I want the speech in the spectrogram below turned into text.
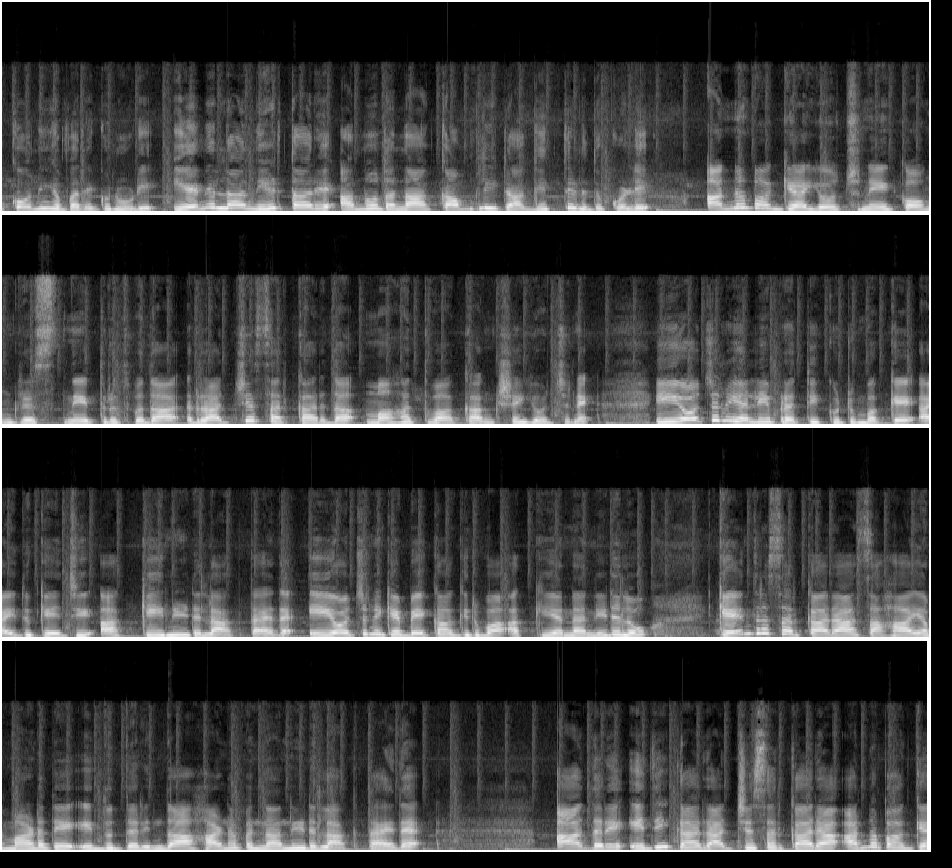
ಕೊನೆಯವರೆಗೂ ನೋಡಿ. ಏನೆಲ್ಲ ನೀಡ್ತಾರೆ ಅನ್ನೋದನ್ನ ಕಂಪ್ಲೀಟ್ ಆಗಿ ತಿಳಿದುಕೊಳ್ಳಿ. ಅನ್ನಭಾಗ್ಯ ಯೋಜನೆ ಕಾಂಗ್ರೆಸ್ ನೇತೃತ್ವದ ರಾಜ್ಯ ಸರ್ಕಾರದ ಮಹತ್ವಾಕಾಂಕ್ಷೆ ಯೋಜನೆ. ಈ ಯೋಜನೆಯಲ್ಲಿ ಪ್ರತಿ ಕುಟುಂಬಕ್ಕೆ ಐದು ಕೆಜಿ ಅಕ್ಕಿ ನೀಡಲಾಗ್ತಾ ಇದೆ. ಈ ಯೋಜನೆಗೆ ಬೇಕಾಗಿರುವ ಅಕ್ಕಿಯನ್ನ ನೀಡಲು ಕೇಂದ್ರ ಸರ್ಕಾರ ಸಹಾಯ ಮಾಡದೇ ಇದ್ದುದರಿಂದ ಹಣವನ್ನ ನೀಡಲಾಗ್ತಾ ಇದೆ. ಆದರೆ ಇದೀಗ ರಾಜ್ಯ ಸರ್ಕಾರ ಅನ್ನಭಾಗ್ಯ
